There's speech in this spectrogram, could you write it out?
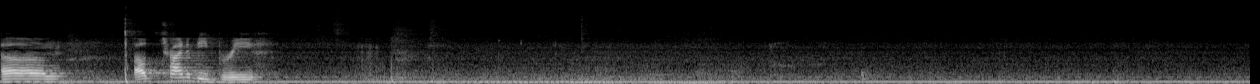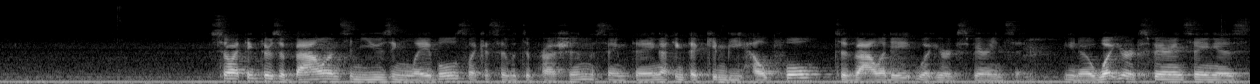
um, I'll try to be brief. So I think there's a balance in using labels, like I said with depression, the same thing. I think that can be helpful to validate what you're experiencing. You know, what you're experiencing is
